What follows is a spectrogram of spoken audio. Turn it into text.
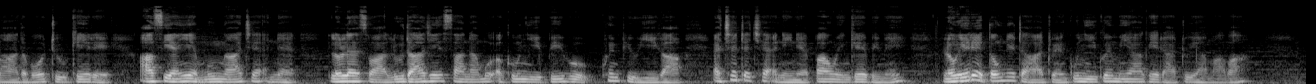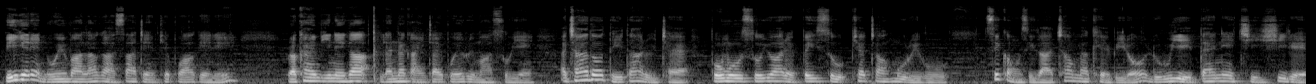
မှာသဘောတူခဲ့တဲ့အာဆီယံရဲ့မူ၅ချက်အနက် လွတ်လပ်စွာလူသားချင်းစာနာမှုအကူအညီပေးဖို့ခွင့်ပြုရေးကအချက်တစ်ချက်အနေနဲ့ပါဝင်ခဲ့ပေမယ့်လွန်ခဲ့တဲ့၃နှစ်တာအတွင်းကူညီခွင့်မရခဲ့တာတွေ့ရမှာပါ။ပြီးခဲ့တဲ့နိုဝင်ဘာလကစတင်ဖြစ်ပွားခဲ့တဲ့ရခိုင်ပြည်နယ်ကလက်နက်ကင်တိုက်ပွဲတွေမှာဆိုရင် အခြားသောဒေသတွေထက်ပုံမှုဆိုးရွားတဲ့ပိတ်ဆို့ဖျက်တောက်မှုတွေကိုစစ်ကောင်စီကချမှတ်ခဲ့ပြီးတော့လူဦးရေတန်းနဲ့ချီရှိတဲ့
